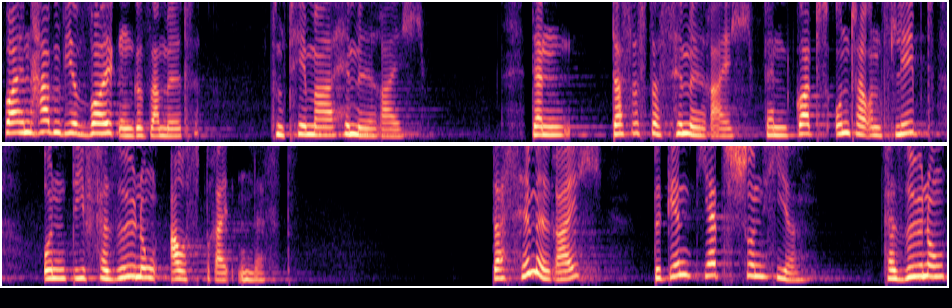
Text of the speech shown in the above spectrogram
Vorhin haben wir Wolken gesammelt zum Thema Himmelreich. Denn das ist das Himmelreich, wenn Gott unter uns lebt und die Versöhnung ausbreiten lässt. Das Himmelreich beginnt jetzt schon hier. Versöhnung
